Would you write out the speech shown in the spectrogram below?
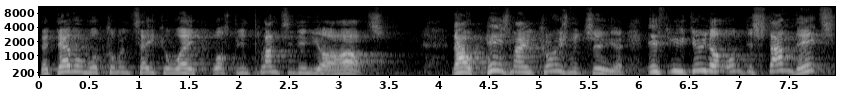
the devil will come and take away what's been planted in your heart. Now, here's my encouragement to you. If you do not understand it,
